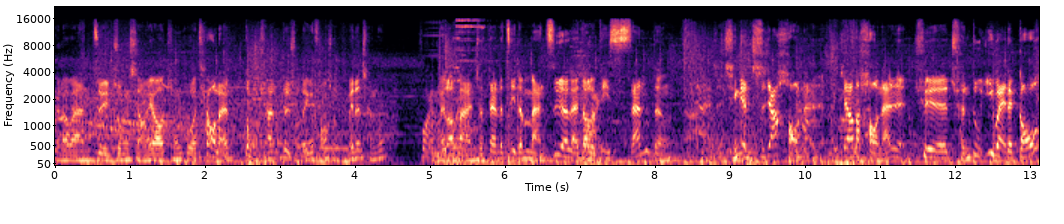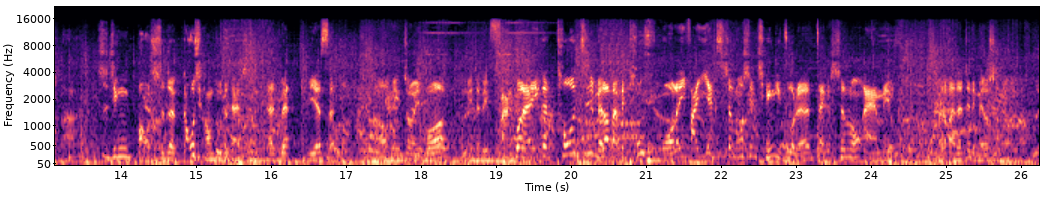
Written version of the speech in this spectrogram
梅老板最终想要通过跳来洞穿对手的一个防守，没能成功。梅老板就带着自己的满资源来到了第三等啊，这勤俭持家好男人，这样的好男人却纯度意外的高啊，至今保持着高强度的单身。在这边 VS，好命中一波，无名这里反过来一个偷鸡，梅老板被偷火了，一发。EX 升龙先请你做人，再个升龙，哎没有，梅老板在这里没有升龙。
